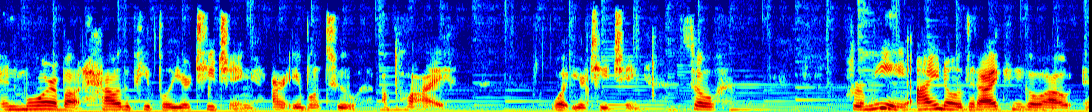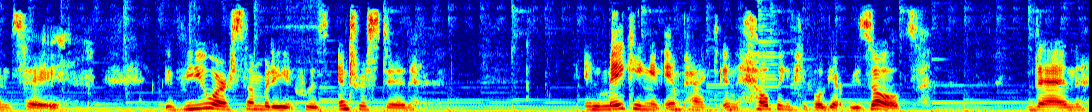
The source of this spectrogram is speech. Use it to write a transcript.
and more about how the people you're teaching are able to apply what you're teaching. So for me, I know that I can go out and say, if you are somebody who's interested in making an impact in helping people get results, then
